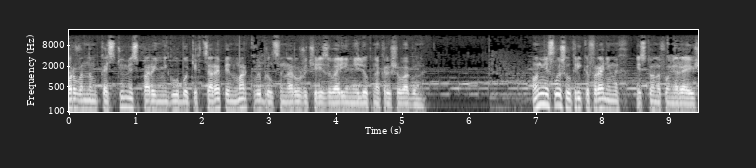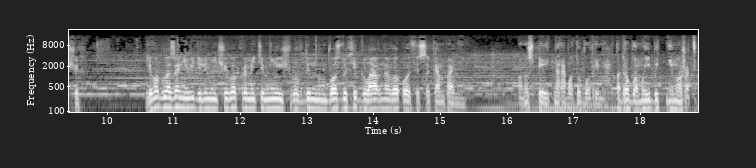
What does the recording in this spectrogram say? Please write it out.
Порванном костюме с парой неглубоких царапин Марк выбрался наружу через аварийный люк на крыше вагона. Он не слышал криков раненых и стонов умирающих. Его глаза не видели ничего, кроме темнеющего в дымном воздухе главного офиса компании. Он успеет на работу вовремя, по-другому и быть не может.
